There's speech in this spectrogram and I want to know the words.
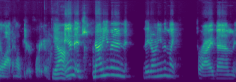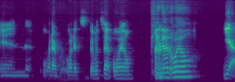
a lot healthier for you. Yeah. And it's not even they don't even like fry them in whatever what it's what's that oil? Peanut oil. Yeah,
